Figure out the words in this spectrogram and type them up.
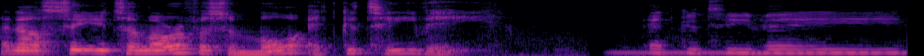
and I'll see you tomorrow for some more Edgar TV. Edgar TV.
